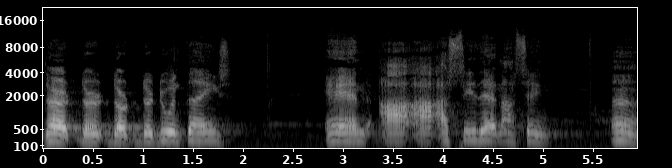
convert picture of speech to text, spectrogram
They're, they're, they're, they're doing things. And I, I, I see that and I say, uh,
